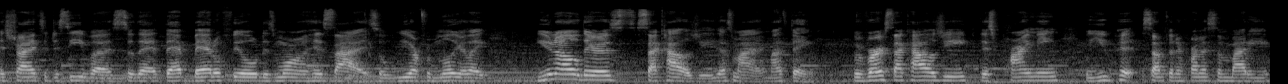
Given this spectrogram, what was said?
is trying to deceive us so that that battlefield is more on his side. So we are familiar. Like you know there's psychology. That's my my thing reverse psychology this priming when you put something in front of somebody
